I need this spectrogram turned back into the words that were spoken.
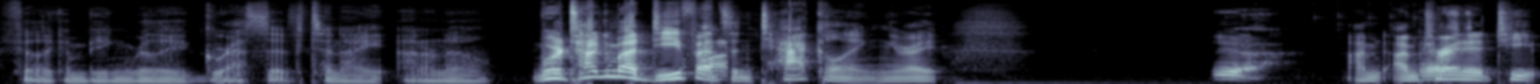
feel like I'm being really aggressive tonight. I don't know. We're talking about defense and tackling, right? Yeah. I'm I'm trying to te-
